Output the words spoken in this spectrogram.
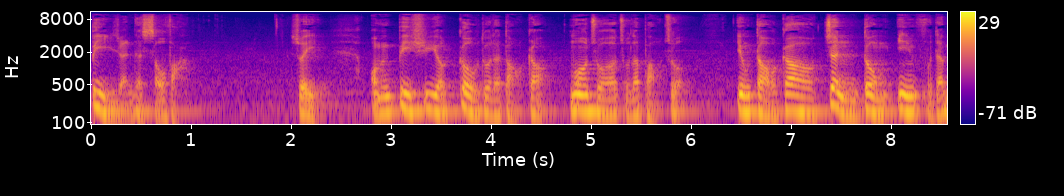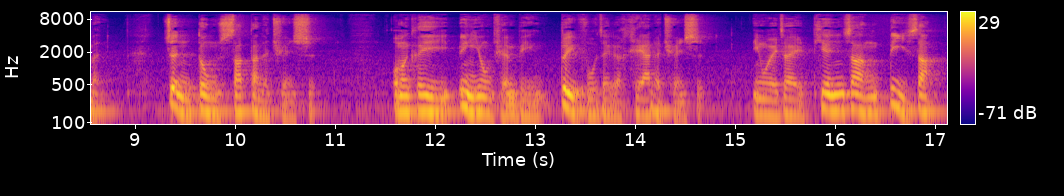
蔽人的手法。所以，我们必须有够多的祷告，摸着主的宝座，用祷告震动音符的门，震动撒旦的权势。我们可以运用权柄对付这个黑暗的权势，因为在天上地上，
